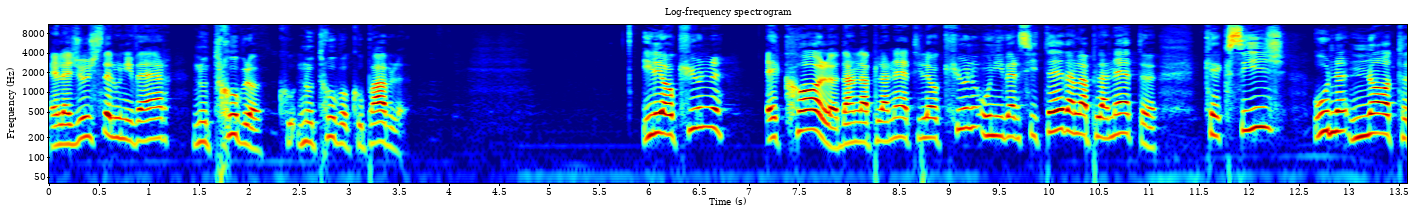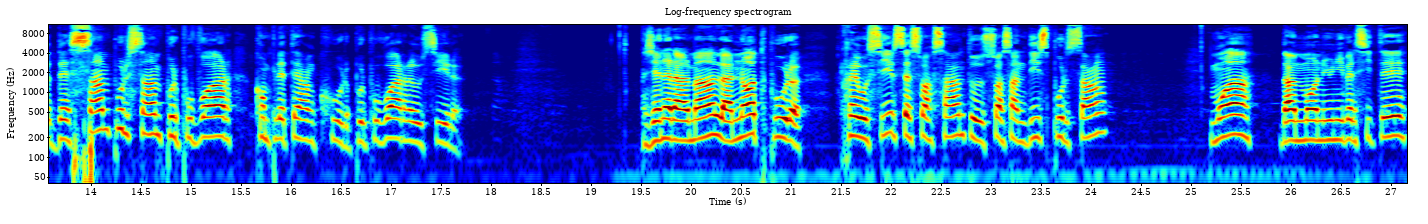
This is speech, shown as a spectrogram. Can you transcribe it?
Et les juges de l'univers nous trouvent, nous coupables. Il n'y a aucune école dans la planète, il n'y a aucune université dans la planète qui exige une note de 100% pour pouvoir compléter un cours, pour pouvoir réussir. Généralement, la note pour réussir, c'est 60 ou 70%. Moi, dans mon université,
